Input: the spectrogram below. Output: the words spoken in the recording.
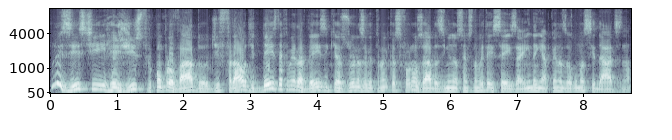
Não existe registro comprovado de fraude desde a primeira vez em que as urnas eletrônicas foram usadas, em 1996, ainda em apenas algumas cidades. Não.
